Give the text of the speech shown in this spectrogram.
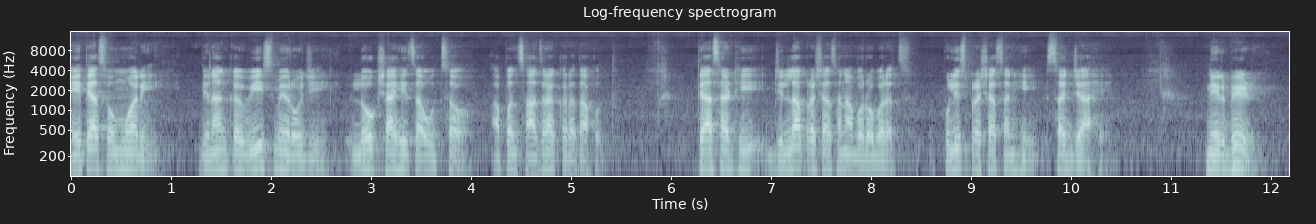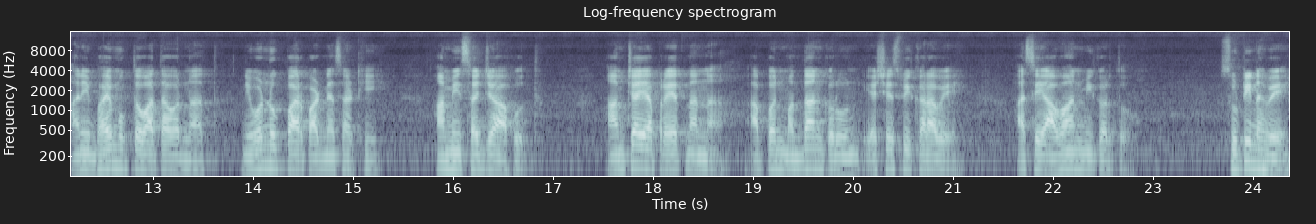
येत्या सोमवारी दिनांक वीस मे रोजी लोकशाहीचा उत्सव आपण साजरा करत आहोत. त्यासाठी जिल्हा प्रशासनाबरोबरच पोलीस प्रशासनही सज्ज आहे. निर्भीड आणि भयमुक्त वातावरणात निवडणूक पार पाडण्यासाठी आम्ही सज्ज आहोत. आमच्या या प्रयत्नांना आपण मतदान करून यशस्वी करावे असे आवाहन मी करतो. सुटी नव्हे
